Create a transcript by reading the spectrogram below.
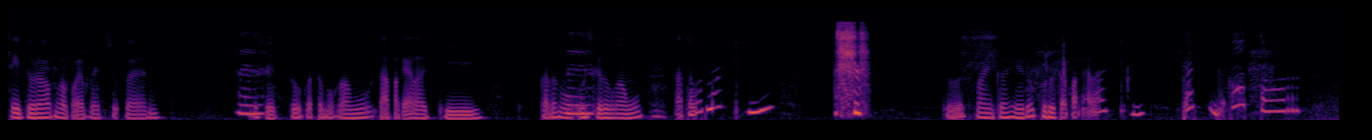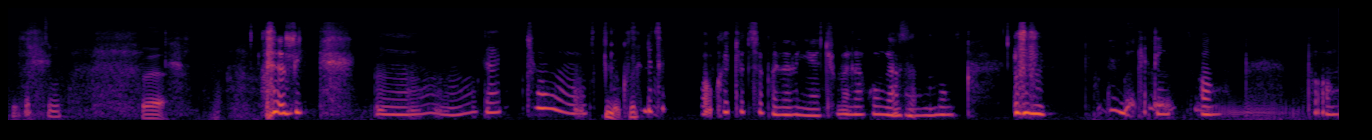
tidur aku nggak pakai baju kan. Hmm. terus itu ketemu kamu tak pakai lagi. Ketemu Hmm. terus ketemu kamu tak copot lagi. Terus main ke hero baru tak pakai lagi kan nggak kotor. Kecut. Tapi hmm, kecut. Nggak aku kecut. tadi tuh mau kecut sebenarnya. Cuman aku nggak ngomong. Aku nggak Keting- kecut. oh. bohong.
